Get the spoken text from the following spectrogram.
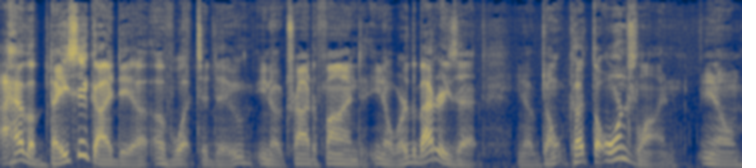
I have a basic idea of what to do, you know, try to find, you know, where the battery's at. You know, don't cut the orange line, you know,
